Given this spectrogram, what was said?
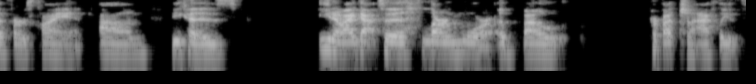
the first client um, because you know, I got to learn more about professional athletes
